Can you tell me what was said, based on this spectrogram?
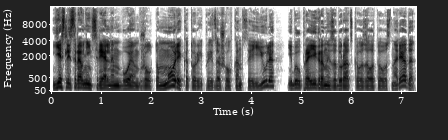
Если сравнить с реальным боем в Желтом море, который произошел в конце июля и был проигран из-за дурацкого золотого снаряда,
